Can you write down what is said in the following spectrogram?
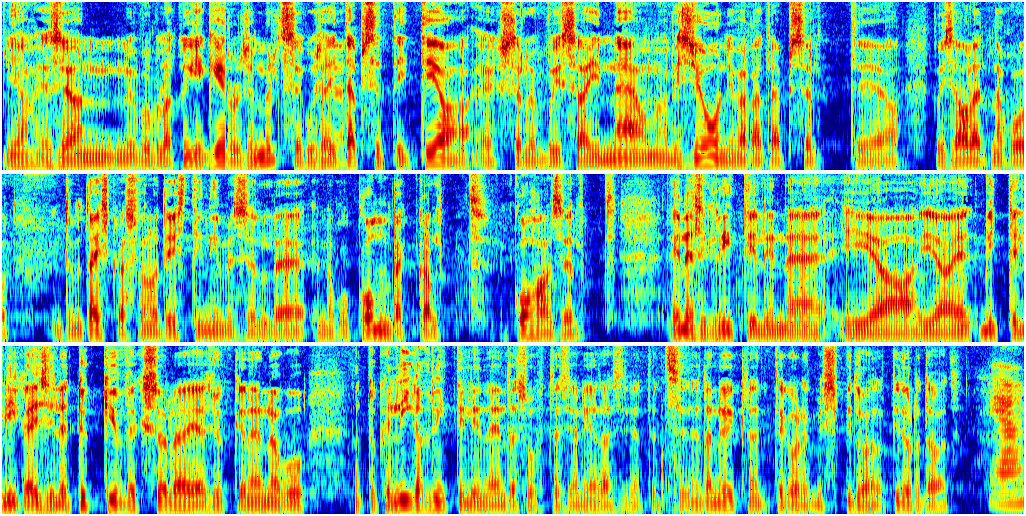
Jah, ja see on võib-olla kõige keerulisem üldse, kui sa ei, täpselt ei tea, eks ole, või sa ei näe oma visiooni väga täpselt ja, või sa oled nagu ütleme, täiskasvanud Eesti inimesele nagu kombekalt, kohaselt enesekriitiline ja, ja mitte liiga esile tükkiv, eks ole, ja niisugune nagu natuke liiga kriitiline enda suhtes ja nii edasi, nii et, et need on kõik need tegurid, mis pidurdavad, pidurdavad jah,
